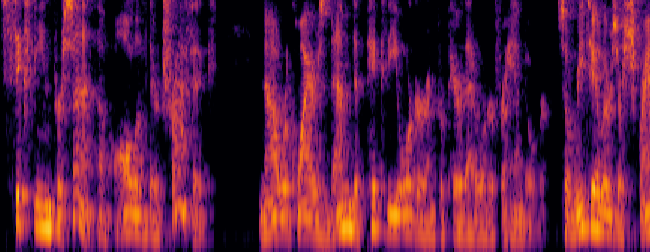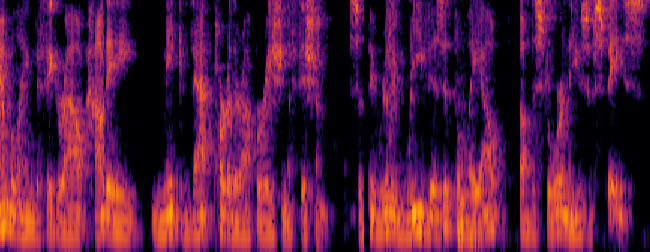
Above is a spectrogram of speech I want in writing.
16% of all of their traffic now requires them to pick the order and prepare that order for handover. So retailers are scrambling to figure out how they make that part of their operation efficient. So they really revisit the layout of the store and the use of space,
